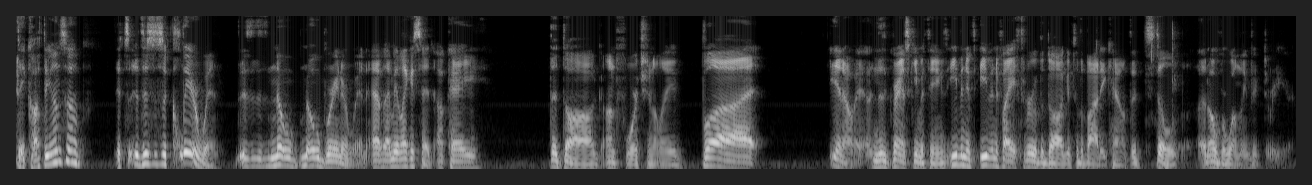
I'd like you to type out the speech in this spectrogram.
They caught the unsub. It's this is a clear win. This is no no brainer win. I mean, like I said, okay, the dog, unfortunately, but you know, in the grand scheme of things, even if even if I throw the dog into the body count, it's still an overwhelming victory here.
